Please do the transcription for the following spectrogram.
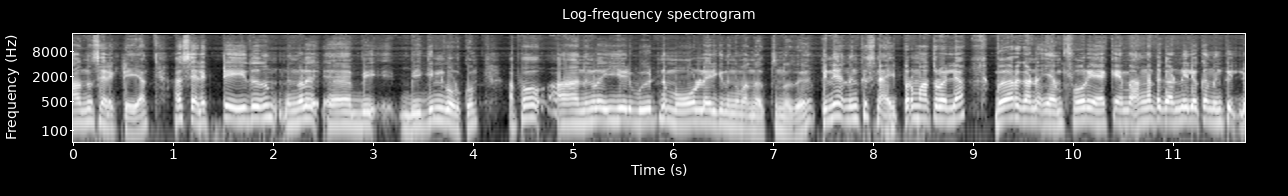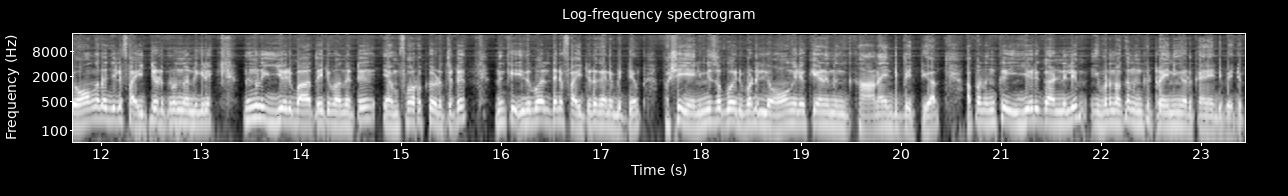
അതൊന്ന് സെലക്ട് ചെയ്യുക. അത് സെലക്ട് ചെയ്തതും നിങ്ങൾ ബിഗിൻ കൊടുക്കും. അപ്പോൾ നിങ്ങൾ ഈ ഒരു വീടിന്റെ മുകളിലായിരിക്കും നിങ്ങൾ വന്ന് എത്തുന്നത്. പിന്നെ നിങ്ങൾക്ക് സ്നൈപ്പർ മാത്രമല്ല വേറെ gun M four A K M അങ്ങനത്തെ ഗണ്ണിലൊക്കെ നിങ്ങൾക്ക് ലോങ് റേഞ്ചിൽ ഫൈറ്റ് എടുക്കണമെന്നുണ്ടെങ്കിൽ നിങ്ങൾ ഈ ഒരു ഭാഗത്തായിട്ട് വന്നിട്ട് എം ഫോർ ഒക്കെ എടുത്തിട്ട് നിങ്ങൾക്ക് ഇതുപോലെ തന്നെ ഫൈറ്റ് എടുക്കാനും പറ്റും. പക്ഷേ എനിമീസ് ഒക്കെ ഒരുപാട് ലോങ്ങിലൊക്കെയാണ് നിങ്ങൾക്ക് കാണാനായിട്ട് പറ്റുക. അപ്പോൾ നിങ്ങൾക്ക് ഈ ഒരു ഗണ്ണിലും ഇവിടെ നിന്നൊക്കെ നിങ്ങൾക്ക് ട്രെയിനിങ് എടുക്കാനായിട്ട് പറ്റും.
